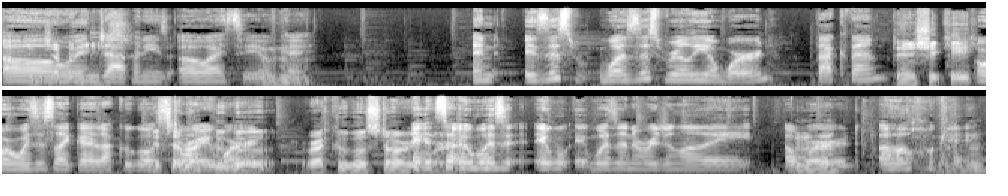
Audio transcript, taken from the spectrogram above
Oh, in in Japanese. Mm-hmm. Japanese. Oh, I see. Okay. And is this was this really a word back then, Tenshiki. or was this like a rakugo it's a story rakugo word? rakugo story It, word, so it was it, it wasn't originally a Mm-hmm. word. Oh, okay.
